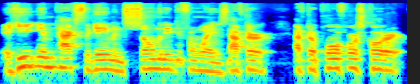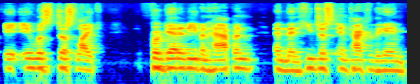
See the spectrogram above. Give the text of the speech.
he impacts the game in so many different ways. After after a poor first quarter, it, it was just like forget it even happened, and then he just impacted the game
